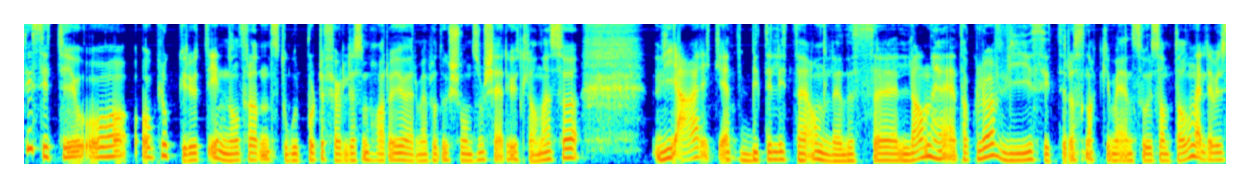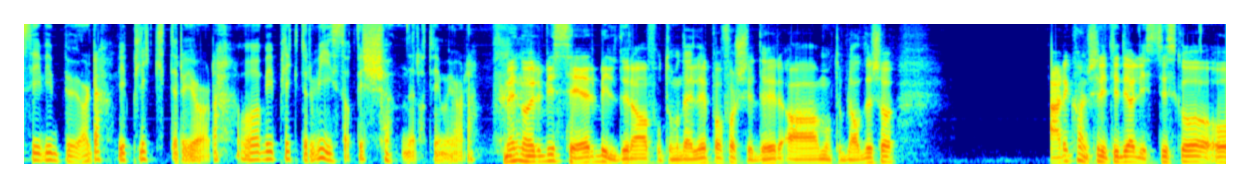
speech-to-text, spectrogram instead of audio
de sitter jo og, og, plukker ut innhold fra en stor portefølje som har å gjøre med produksjon som skjer i utlandet. Så vi er ikke et bitte lite annerledes eh, land, takk og lov. Vi sitter og snakker med en stor samtalen, eller det vil si vi bør det. Vi plikter å gjøre det. Og vi plikter å vise at vi skjønner at vi må gjøre det. Men når vi ser bilder av fotomodeller på forsider av moteblader, så er det kanskje litt idealistisk å, å,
